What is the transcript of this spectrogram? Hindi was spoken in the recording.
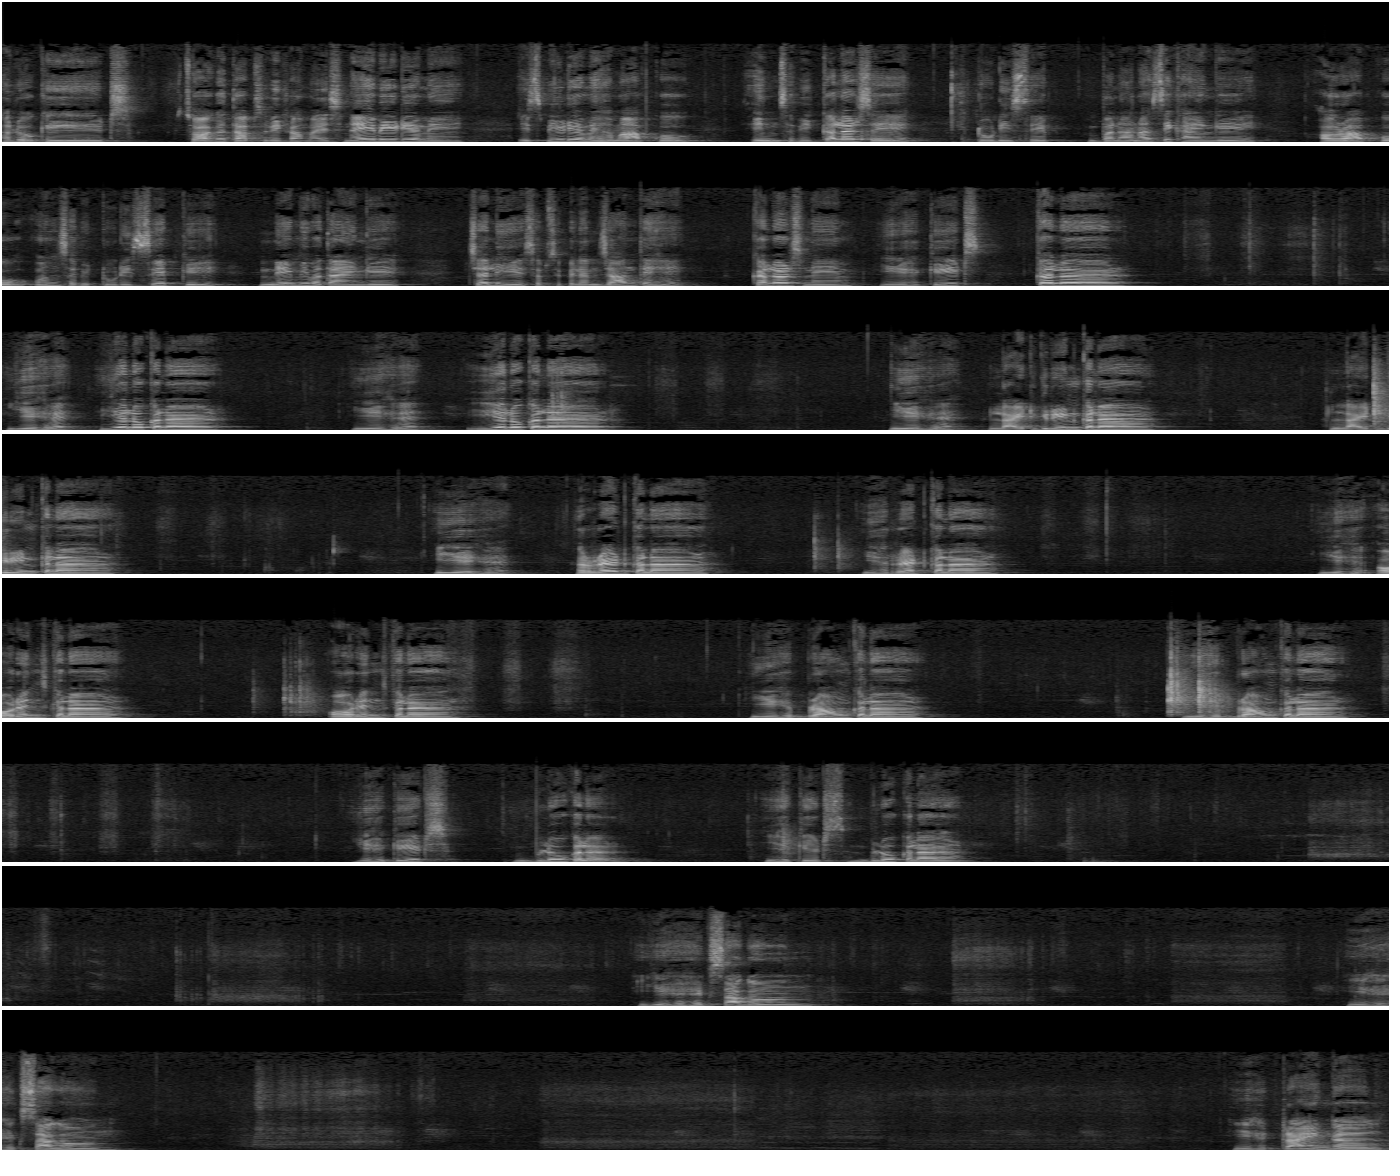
हेलो किड्स, स्वागत आप सभी का हमारे इस नए वीडियो में। इस वीडियो में हम आपको इन सभी कलर से टू डी शेप बनाना सिखाएँगे और आपको उन सभी टू डी शेप के नेम भी बताएँगे। चलिए सबसे पहले हम जानते हैं कलर्स नेम। ये है किड्स कलर। ये है येलो कलर। ये है येलो कलर। ये है light green colour. Light green colour. ये है रेड कलर। यह रेड कलर। ये है ऑरेंज कलर। Orange colour. ये है ब्राउन कलर। ये है ब्राउन कलर। यह किड्स ब्लू कलर। यह किड्स ब्लू कलर। यह है हेक्सागन यह है हेक्सागन यह है ट्रायंगल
